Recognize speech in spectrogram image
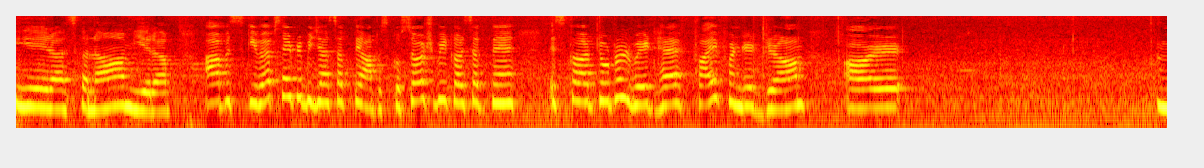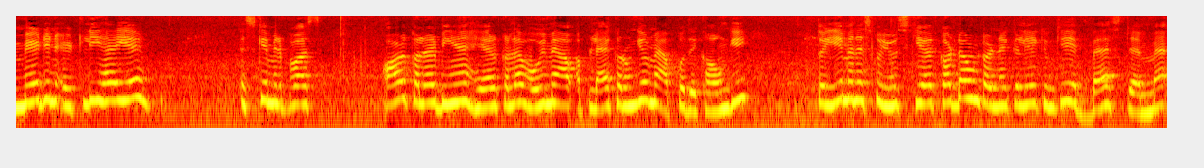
ये रहा इसका नाम, ये रहा। आप इसकी वेबसाइट पे भी जा सकते हैं, आप इसको सर्च भी कर सकते हैं। इसका टोटल वेट है 500 ग्राम और मेड इन इटली है ये। इसके मेरे पास और कलर भी हैं हेयर कलर वो भी मैं अप्लाई करूँगी और मैं आपको दिखाऊँगी। तो ये मैंने इसको यूज़ किया कट डाउन करने के लिए क्योंकि ये बेस्ट है। मैं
